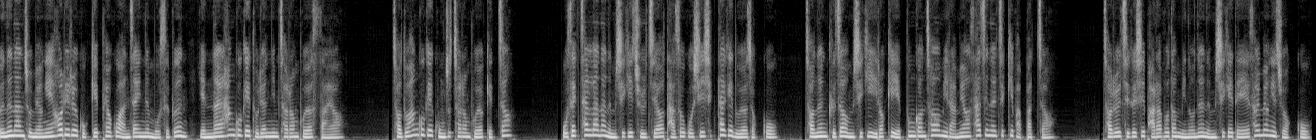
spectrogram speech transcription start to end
은은한 조명에 허리를 곧게 펴고 앉아있는 모습은 옛날 한국의 도련님처럼 보였어요. 저도 한국의 공주처럼 보였겠죠? 오색 찬란한 음식이 줄지어 다소 곳이 식탁에 놓여졌고 저는 그저 음식이 이렇게 예쁜 건 처음이라며 사진을 찍기 바빴죠. 저를 지그시 바라보던 민호는 음식에 대해 설명해 주었고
